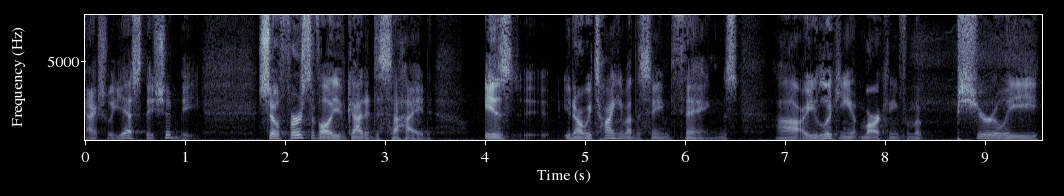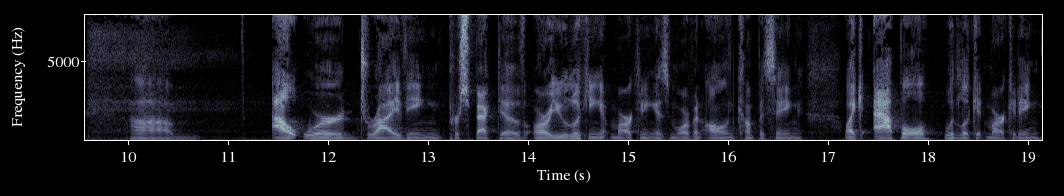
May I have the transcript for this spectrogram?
actually, yes, they should be. So, first of all, you've got to decide is, you know, are we talking about the same things? Uh, are you looking at marketing from a purely um, outward driving perspective, or are you looking at marketing as more of an all encompassing, like Apple would look at marketing,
